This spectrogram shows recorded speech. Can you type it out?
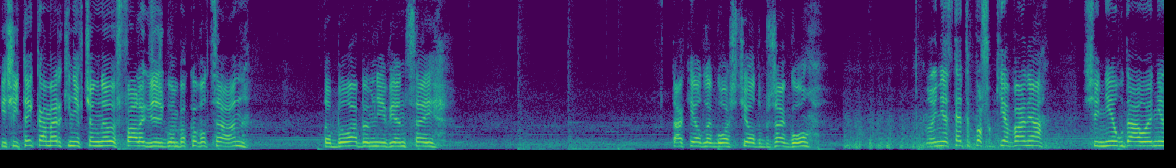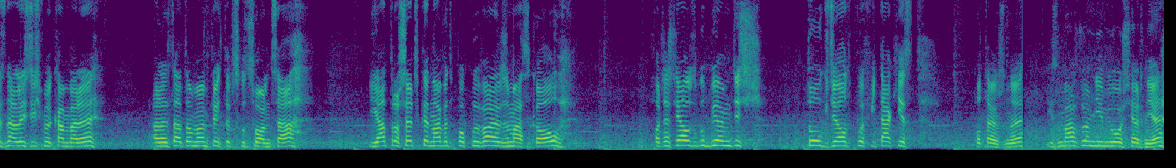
Jeśli tej kamerki nie wciągnęły w fale gdzieś głęboko w ocean, to byłaby mniej więcej w takiej odległości od brzegu. No i niestety poszukiwania się nie udały, nie znaleźliśmy kamery, ale za to mam piękny wschód słońca. Ja troszeczkę nawet popływałem z maską, chociaż ja zgubiłem gdzieś tu, gdzie odpływ i tak jest potężny i zmarzłem niemiłosiernie.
